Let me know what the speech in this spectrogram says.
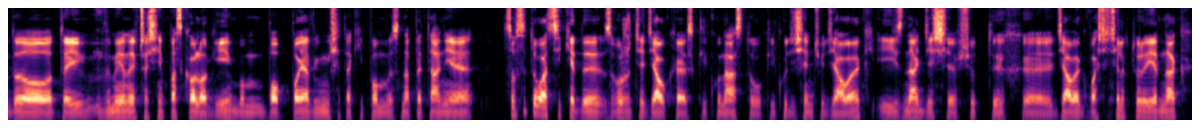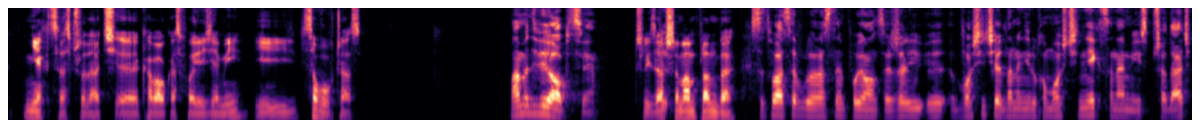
do tej wymienionej wcześniej paskologii, bo, bo pojawił mi się taki pomysł na pytanie, co w sytuacji, kiedy złożycie działkę z kilkunastu, kilkudziesięciu działek i znajdzie się wśród tych e, działek właściciel, który jednak nie chce sprzedać e, kawałka swojej ziemi i co wówczas? Mamy dwie opcje. Czyli zawsze mam plan B. Sytuacja wygląda następująco. Jeżeli y, właściciel danej nieruchomości nie chce nam jej sprzedać,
